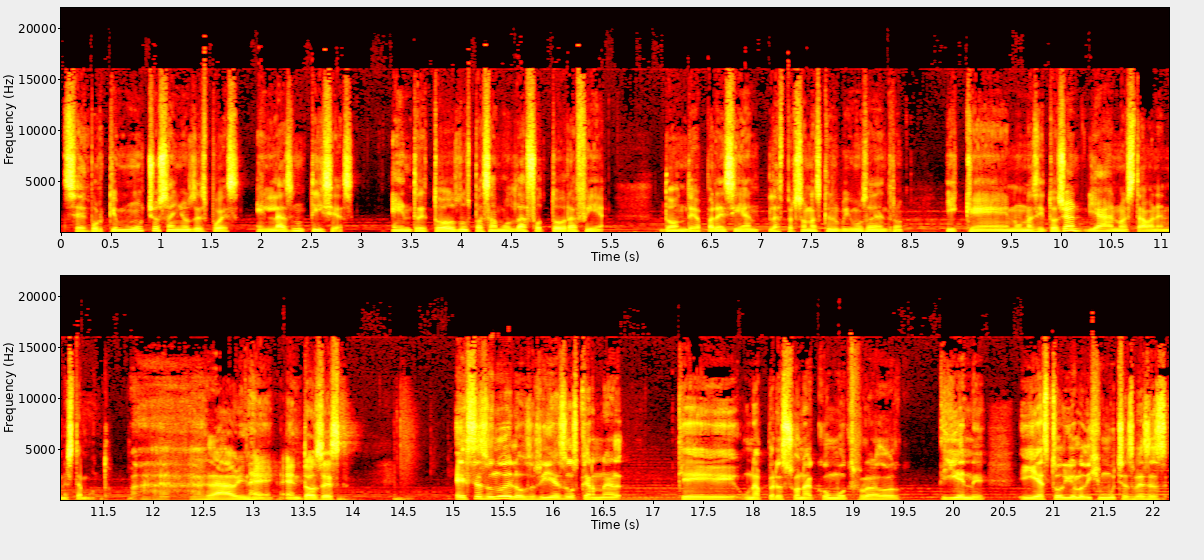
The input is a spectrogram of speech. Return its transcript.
Sí. porque muchos años después, en las noticias, entre todos nos pasamos la fotografía donde aparecían las personas que vimos adentro y que en una situación ya no estaban en este mundo. Ah. Eh, Entonces, Este es uno de los riesgos, carnal, que una persona como explorador tiene. Y esto yo lo dije muchas veces,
